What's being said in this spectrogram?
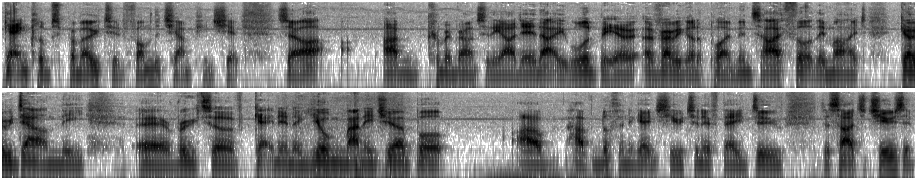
getting clubs promoted from the championship. So I, I'm coming around to the idea that it would be a, a very good appointment. I thought they might go down the uh, route of getting in a young manager, but. I'll have nothing against Hughton if they do decide to choose him.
